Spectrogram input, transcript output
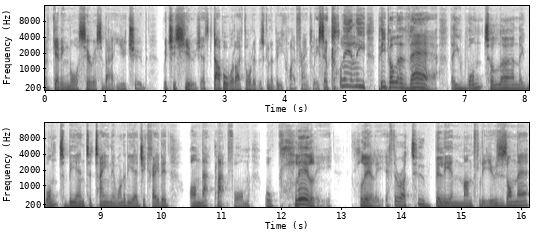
of getting more serious about YouTube, which is huge. That's double what I thought it was going to be, quite frankly. So clearly, people are there. They want to learn, they want to be entertained, they want to be educated on that platform. Well, clearly, clearly, if there are 2 billion monthly users on there,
